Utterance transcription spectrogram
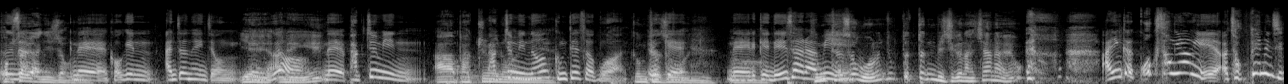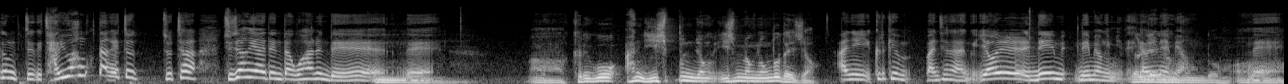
법, 사위 아니죠? 네, 거긴 안전행정이고요. 예, 네, 박주민, 아 박주민, 박주민 의원, 금태섭 의원 금태섭 이렇게 의원님. 네 어. 이렇게 네 사람이 금태섭 의원은 좀 뜨뜻미지근하지 않아요? 아니 그러니까 꼭 성향이 아, 적폐는 지금 자유한국당에 조차 주장해야 된다고 하는데 음. 네. 아 그리고 한 20분 정도 20명 정도 되죠. 아니 그렇게 많지는 않고 14, 14명입니다. 14명, 14명 정도. 어. 네.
